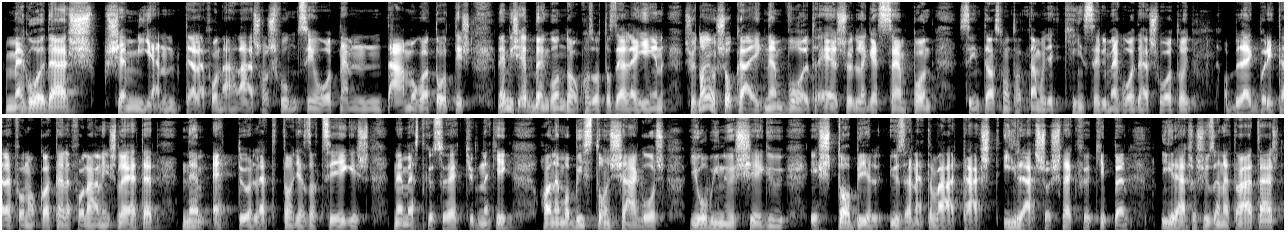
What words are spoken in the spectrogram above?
megoldás, semmilyen telefonál állásos funkciót nem támogatott, és nem is ebben gondolkozott az elején, sőt nagyon sokáig nem volt elsődleges szempont, szinte azt mondhatnám, hogy egy kényszerű megoldás volt, hogy a BlackBerry telefonokkal telefonálni is lehetett, nem ettől lett nagy ez a cég, és nem ezt köszönhetjük nekik, hanem a biztonságos, jó minőségű és stabil üzenetváltást, írásos legfőképpen írásos üzenetváltást.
